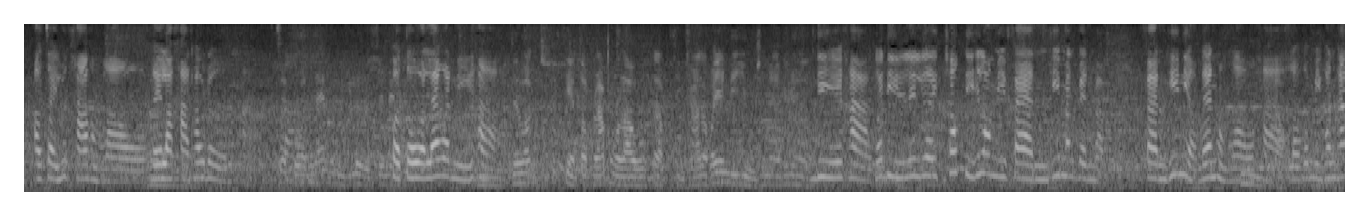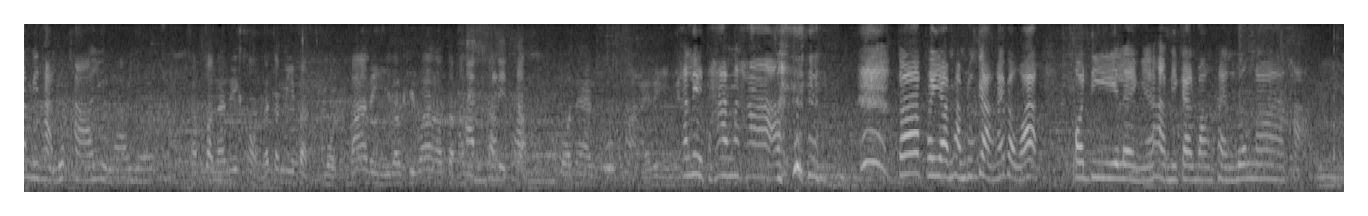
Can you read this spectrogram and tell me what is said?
เอาใจลูกค้าของเราในราคาเท่าเดิมค่ะเปิดตัวแรกวันนี้เลยใช่ไหมเปิดตัววันแรกวันนี้ค่ะแต่ว่าเสียงตอบรับของเราสำหรับสินค้าเราก็ยังดีอยู่ใช่ไหมพี่เนยดีค่ะ ก็ดีเรื่อยๆโชคดีที่เรามีแฟนที่มันเป็นแบบ แฟนที่เหนียวแน่นของเราค่ะ เราก็มีค่อนข้างมีฐานลูกค้าอยู่แล้วเยอะ ครับก่อนหน้านี้ของก็จะมีแบบหมดบ้านอะไรอย่างนี้ เราคิดว่าเราจะผลิตทำตัวแทนผู้ขายอะไรอย่างเงี้ยผลิตทันค่ะ ก็พยายามทำทุกอย่างให้แบบว่าพอดีอะไรอย่างเงี้ยค่ะ มีการวางแผนล่วงหน้าค่ะอืม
